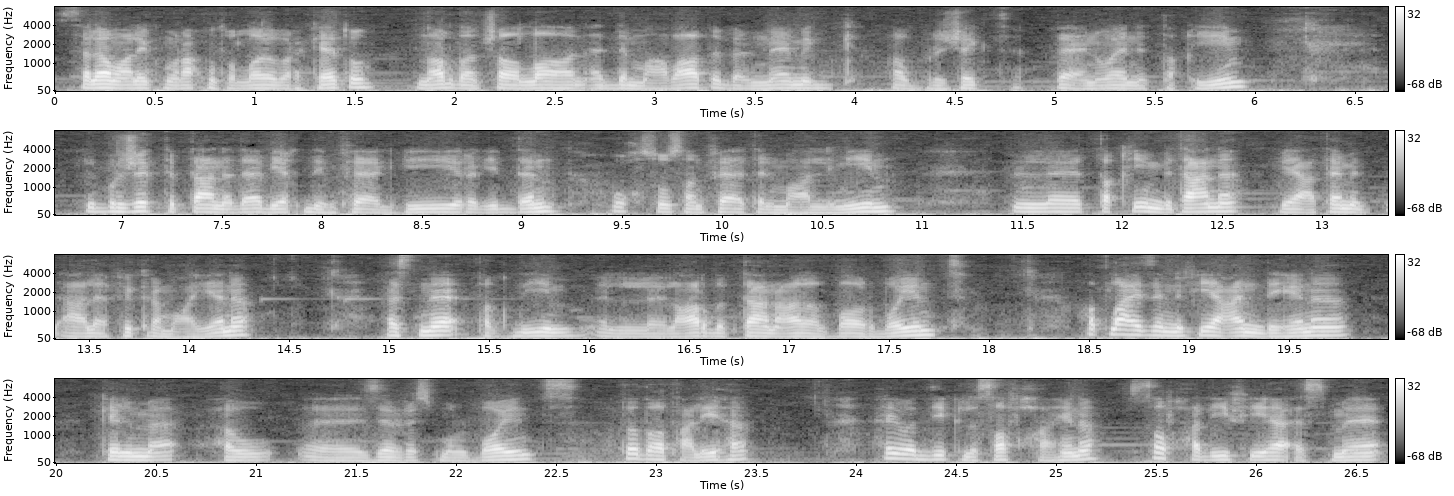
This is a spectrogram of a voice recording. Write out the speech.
السلام عليكم ورحمة الله وبركاته. النهاردة إن شاء الله هنقدم مع بعض برنامج أو project بعنوان التقييم. ال project بتاعنا ده بيخدم فئة كبيرة جدا وخصوصا فئة المعلمين. التقييم بتاعنا بيعتمد على فكرة معينة. أثناء تقديم العرض بتاعنا على ال PowerPoint هتلاحظ إن في عندي هنا كلمة أو زر اسمه ال points تضغط عليها. هيوديك لصفحة هنا. الصفحة دي فيها أسماء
